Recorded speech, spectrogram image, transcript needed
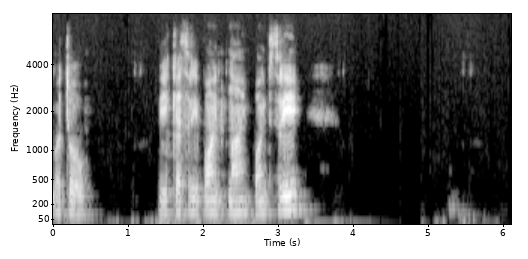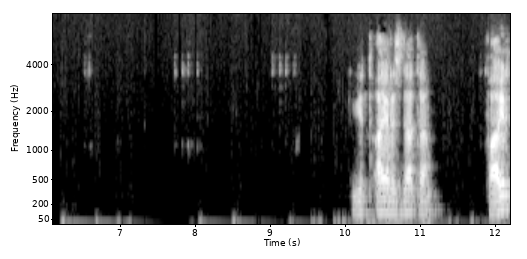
Go to Weka 3.9.3 get iris data file.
